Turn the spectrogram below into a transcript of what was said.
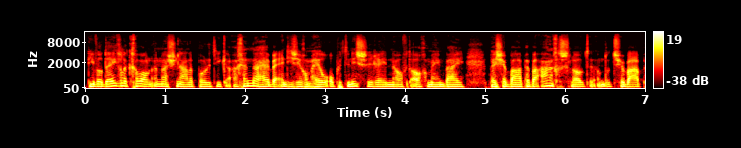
die wel degelijk gewoon een nationale politieke agenda hebben... en die zich om heel opportunistische redenen over het algemeen bij, bij Shabab hebben aangesloten. Omdat Shabab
